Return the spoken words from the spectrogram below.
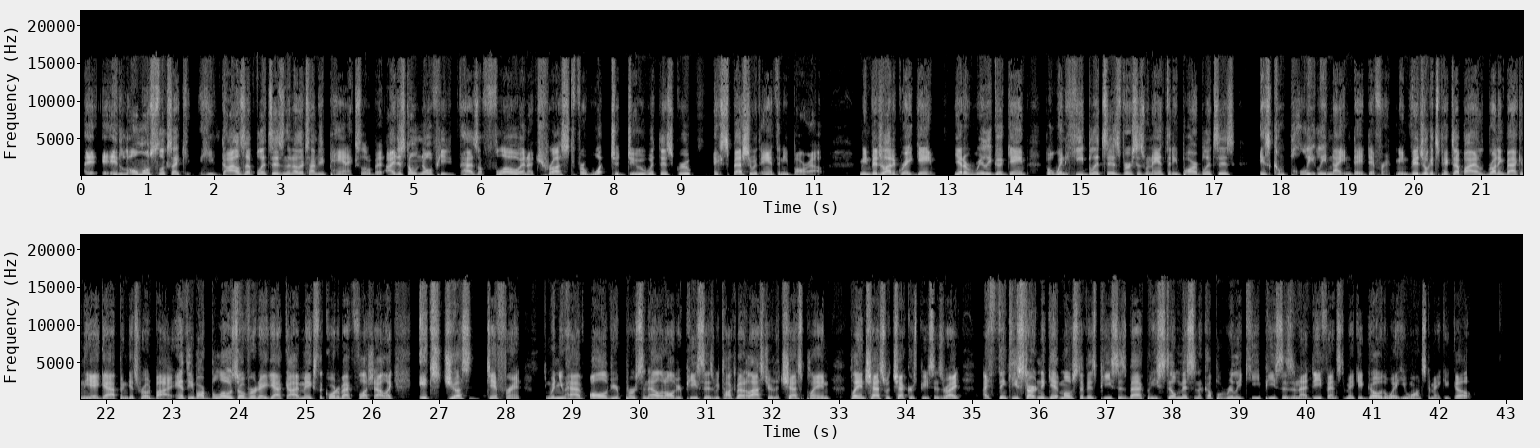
it, it, almost looks like he dials up blitzes and then other times he panics a little bit. I just don't know if he has a flow and a trust for what to do with this group, especially with Anthony Barr out. I mean, Vigil had a great game. He had a really good game. But when he blitzes versus when Anthony Barr blitzes is completely night and day different. I mean, Vigil gets picked up by a running back in the A gap and gets rode by. Anthony Barr blows over an A gap guy, makes the quarterback flush out. Like it's just different when you have all of your personnel and all of your pieces. We talked about it last year, the chess playing playing chess with checkers pieces, right? I think he's starting to get most of his pieces back, but he's still missing a couple really key pieces in that defense to make it go the way he wants to make it go.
